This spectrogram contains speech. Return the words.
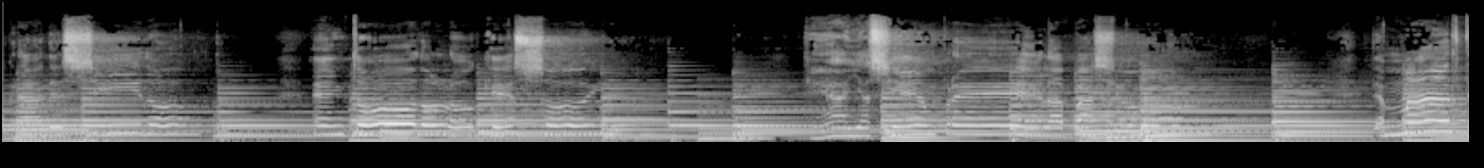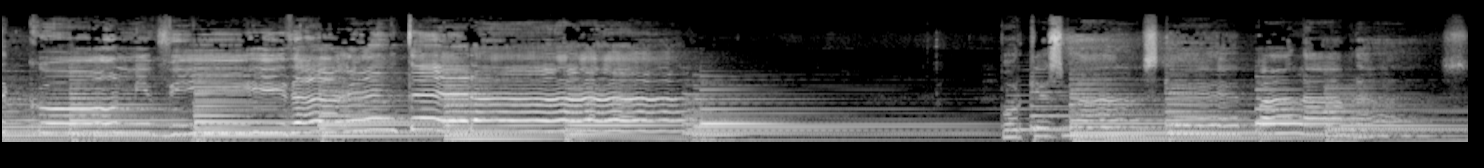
agradecido en todo lo que soy. Que haya siempre la pasión de amarte que palabras.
